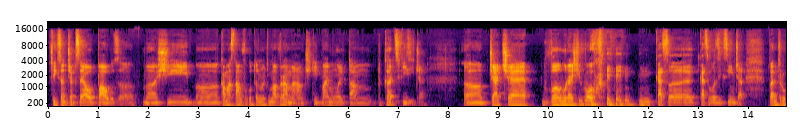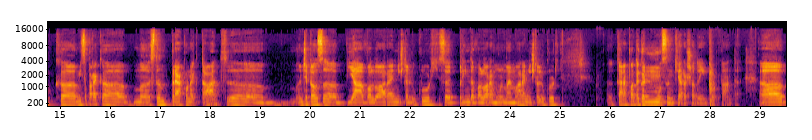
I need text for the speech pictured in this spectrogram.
fix să încep să iau o pauză uh, și uh, cam asta am făcut în ultima vreme. Am citit mai mult, am cărți fizice. Uh, ceea ce vă urez și vouă, ca să, ca să vă zic sincer. Pentru că mi se pare că stând prea conectat, uh, începeau să ia valoare niște lucruri, să prindă valoare mult mai mare niște lucruri care poate că nu sunt chiar așa de importante. Uh,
